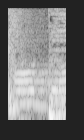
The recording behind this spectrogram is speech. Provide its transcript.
Oh.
